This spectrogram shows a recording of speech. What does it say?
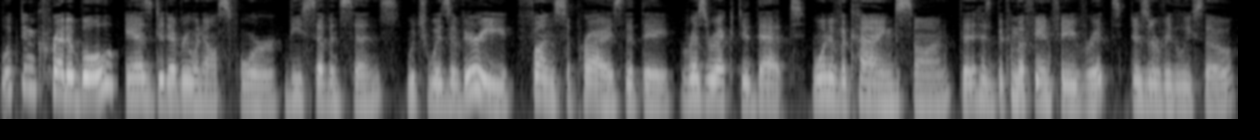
looked incredible, as did everyone else for The Seventh Sense, which was a very fun surprise that they resurrected that one of a kind song that has become a fan favorite, deservedly so.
